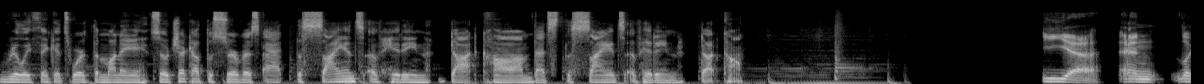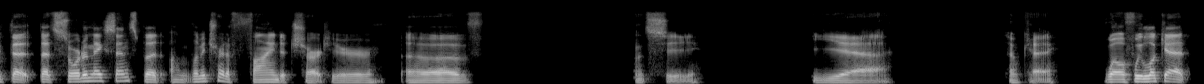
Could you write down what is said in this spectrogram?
really think it's worth the money. So check out the service at thescienceofhitting.com. That's thescienceofhitting.com. Yeah, and look that that sort of makes sense, but um, let me try to find a chart here of let's see. Yeah. Okay. Well, if we look at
